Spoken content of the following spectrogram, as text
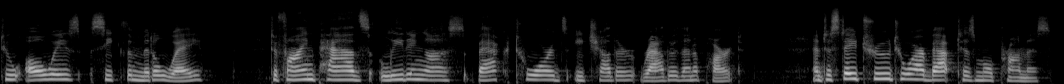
to always seek the middle way, to find paths leading us back towards each other rather than apart, and to stay true to our baptismal promise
